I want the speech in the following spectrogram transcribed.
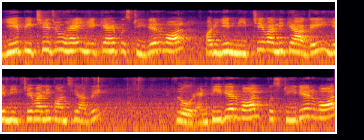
ये पीछे जो है, ये क्या है पोस्टीरियर वॉल और ये नीचे वाली क्या आ गई? ये नीचे वाली कौन सी आ गई? Floor anterior wall posterior wall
